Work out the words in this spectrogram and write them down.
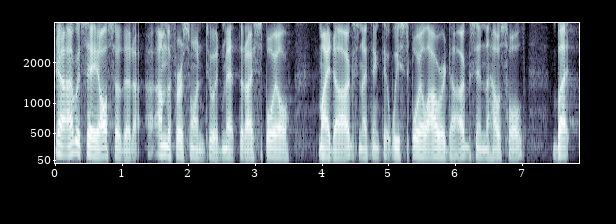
Yeah, I would say also that I'm the first one to admit that I spoil my dogs, and I think that we spoil our dogs in the household. But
